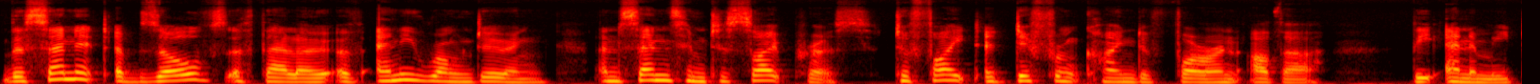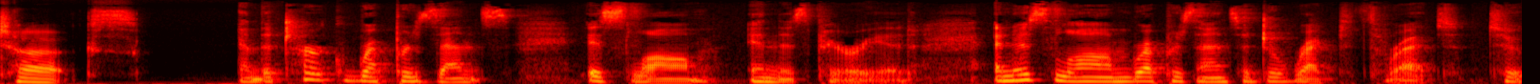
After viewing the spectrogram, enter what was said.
The Senate absolves Othello of any wrongdoing and sends him to Cyprus to fight a different kind of foreign other, the enemy Turks. And the Turk represents Islam in this period. And Islam represents a direct threat to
